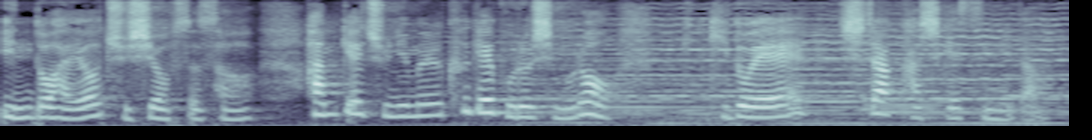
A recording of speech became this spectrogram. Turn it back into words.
인도하여 주시옵소서. 함께 주님을 크게 부르심으로 기도에 시작하시겠습니다.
